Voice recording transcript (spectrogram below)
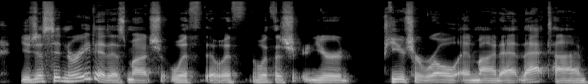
you just didn't read it as much with with with the, your future role in mind at that time.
